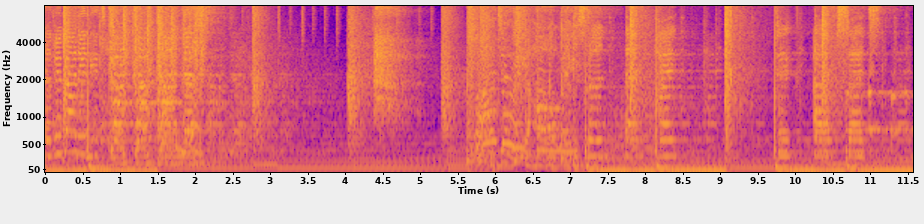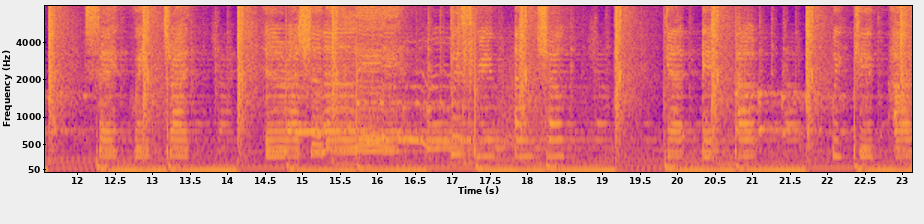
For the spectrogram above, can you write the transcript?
Everybody needs kindness. Why do we always run and hide? Pick up sides. Say we tried irrationally. We scream and shout. Get it out. We keep our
